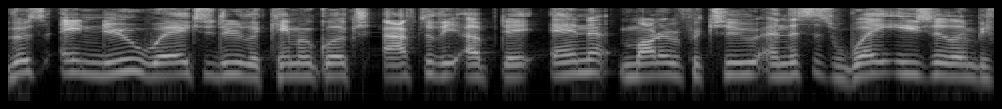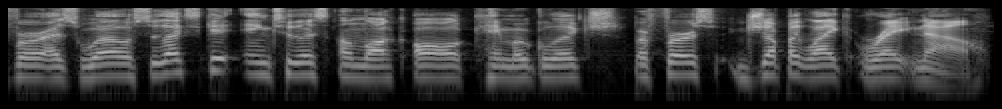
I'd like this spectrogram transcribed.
There's a new way to do the camo glitch after the update in Modern Warfare 2, and this is way easier than before as well. So let's get into this unlock all camo glitch. But first, drop a like right now.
